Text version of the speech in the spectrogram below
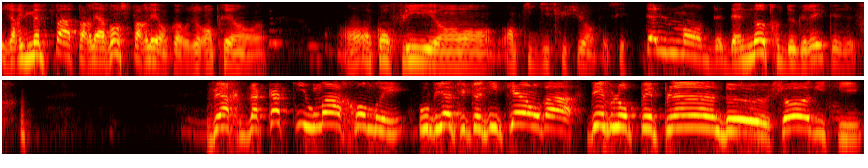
J'arrive même pas à parler. Avant, je parlais encore. Je rentrais en, en, conflit, en, en, petite discussion. C'est tellement d'un autre degré que je... ou bien tu te dis, tiens, on va développer plein de choses ici.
